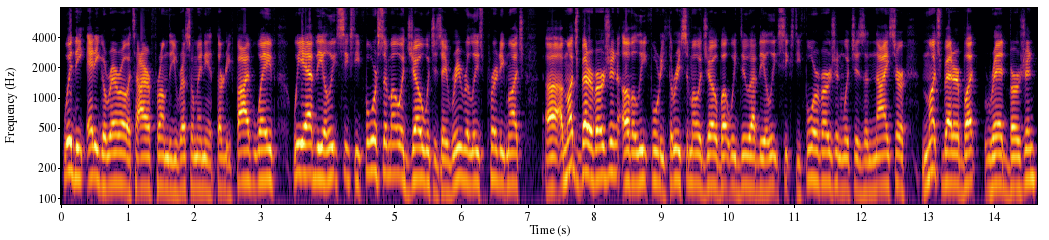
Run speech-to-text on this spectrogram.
with the Eddie Guerrero attire from the WrestleMania 35 wave. We have the Elite 64 Samoa Joe, which is a re-release pretty much, uh, a much better version of Elite 43 Samoa Joe, but we do have the Elite 64 version, which is a nicer, much better, but red version.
